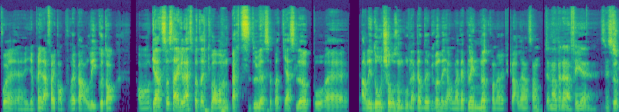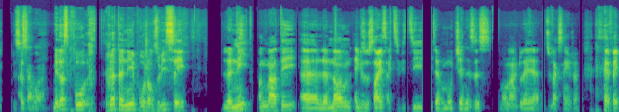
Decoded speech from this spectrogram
fois, euh, il y a plein d'affaires qu'on pourrait parler. Écoute, on, garde ça sur la glace. Peut-être qu'il va y avoir une partie 2 à ce podcast-là pour parler d'autres choses au niveau de la perte de gras. Là. On avait plein de notes qu'on aurait pu parler ensemble. Tellement pas d'affaires, c'est ça. C'est ça. Savoir. Mais là, ce qu'il faut retenir pour aujourd'hui, c'est le NEAT, augmenter le non-exercise activity thermogenesis, mon anglais euh, du lac Saint-Jean. fait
